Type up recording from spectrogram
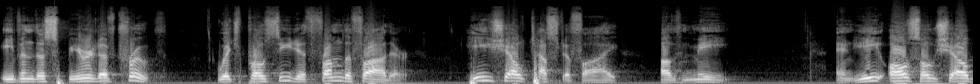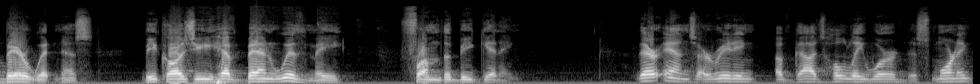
even the Spirit of truth, which proceedeth from the Father, he shall testify of me. And ye also shall bear witness, because ye have been with me from the beginning. There ends our reading of God's holy word this morning.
